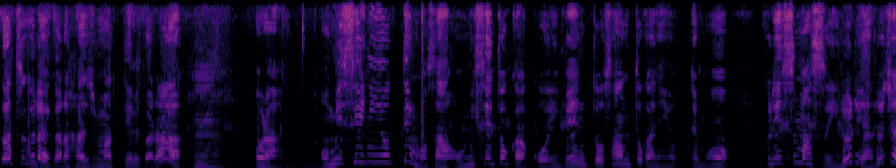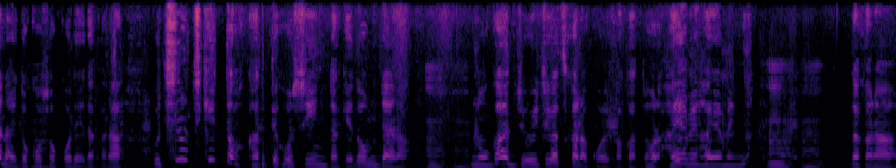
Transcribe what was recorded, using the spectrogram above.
月ぐらいから始まってるからうんほらお店によってもさお店とかこうイベントさんとかによってもクリスマスいろいろやるじゃないどこそこで。だからうちのチケットを買ってほしいんだけどみたいなのが11月から声かかってほら早め早めにね。うんうんだから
